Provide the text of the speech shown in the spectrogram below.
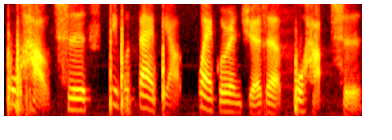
不好吃，并不代表外国人觉得不好吃。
